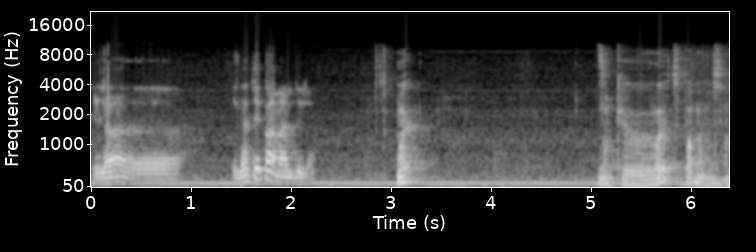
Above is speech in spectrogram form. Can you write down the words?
Et là, euh, et là t'es pas mal déjà. Ouais. Donc, euh, ouais, c'est pas mal ça.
